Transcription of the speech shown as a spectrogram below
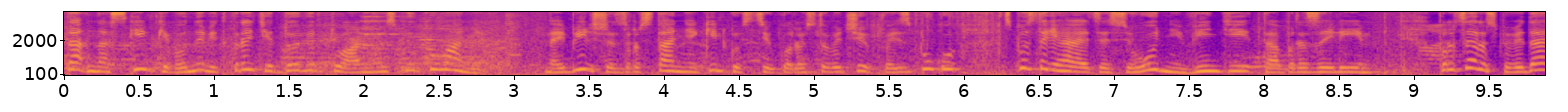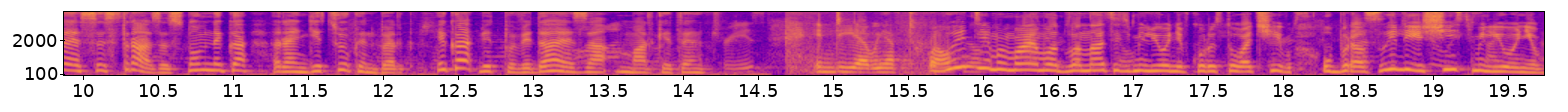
та наскільки вони відкриті до віртуального спілкування. Найбільше зростання кількості користувачів Фейсбуку спостерігається сьогодні в Індії та Бразилії. Про це розповідає сестра засновника Ренді Цукенберг, яка відповідає за маркетинг. В Індії ми маємо 12 мільйонів користувачів, у Бразилії 6 мільйонів.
